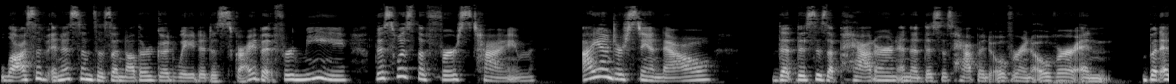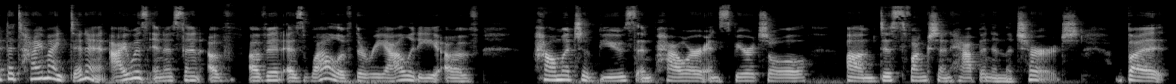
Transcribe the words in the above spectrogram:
loss of innocence is another good way to describe it. For me, this was the first time I understand now that this is a pattern and that this has happened over and over and but at the time I didn't. I was innocent of of it as well of the reality of how much abuse and power and spiritual um, dysfunction happened in the church. But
